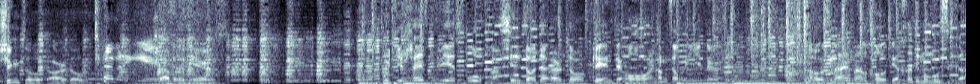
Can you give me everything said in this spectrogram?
行走的耳朵 Traveling ears. Traveling ears Путешествие слуха. Синзо de Erdo. Gente on. Hangzauide. האוזניים ההולכות יחד עם המוזיקה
